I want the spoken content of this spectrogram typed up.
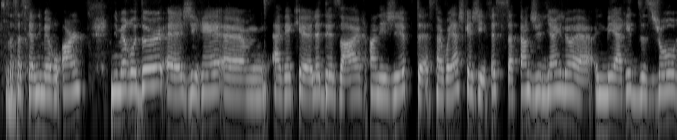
Ça, ça serait le numéro un. Numéro deux, euh, j'irais euh, avec euh, le désert en Égypte. C'est un voyage que j'ai fait. Si ça tente Julien, là, une méharée de 10 jours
